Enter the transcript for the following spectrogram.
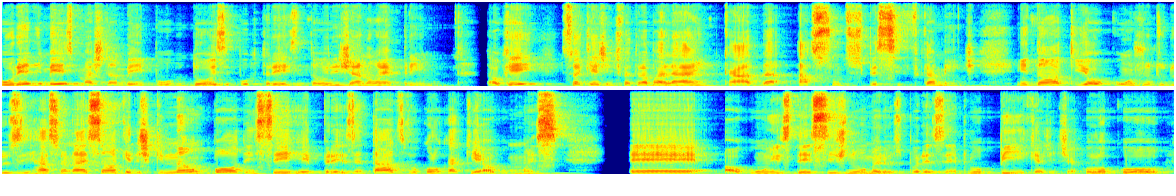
por ele mesmo, mas também por 2 e por 3. Então, ele já não é primo. Tá ok? Isso aqui a gente vai trabalhar em cada assunto especificamente. Então, aqui, ó, o conjunto dos irracionais são aqueles que não podem ser representados. Vou colocar aqui algumas, é, alguns desses números, por exemplo, o π, que a gente já colocou,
